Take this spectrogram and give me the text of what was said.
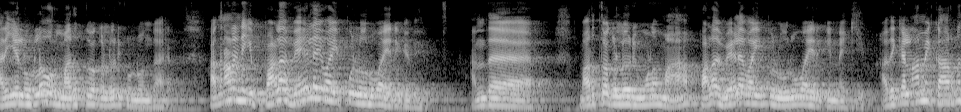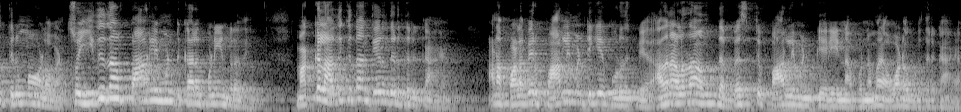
அரியலூரில் ஒரு மருத்துவக் கல்லூரி கொண்டு வந்தார். அதனால் இன்றைக்கி பல வேலை வாய்ப்புகள் உருவாயிருக்குது. அந்த மருத்துவக் கல்லூரி மூலமாக பல வேலை வாய்ப்புகள் உருவாயிருக்கு இன்றைக்கி அதுக்கெல்லாமே காரணம் திருமாவளவன். ஸோ இதுதான் பார்லிமெண்ட் கலப்பணின்றது. மக்கள் அதுக்கு தான் தேர்ந்தெடுத்திருக்காங்க. ஆனால் பல பேர் பார்லிமெண்ட்டுக்கே போகிறது கிடையாது. அதனால தான் வந்து த பெஸ்ட் பார்லிமெண்டேரியன் அப்படின்ற மாதிரி அவார்டை கொடுத்துருக்காங்க.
